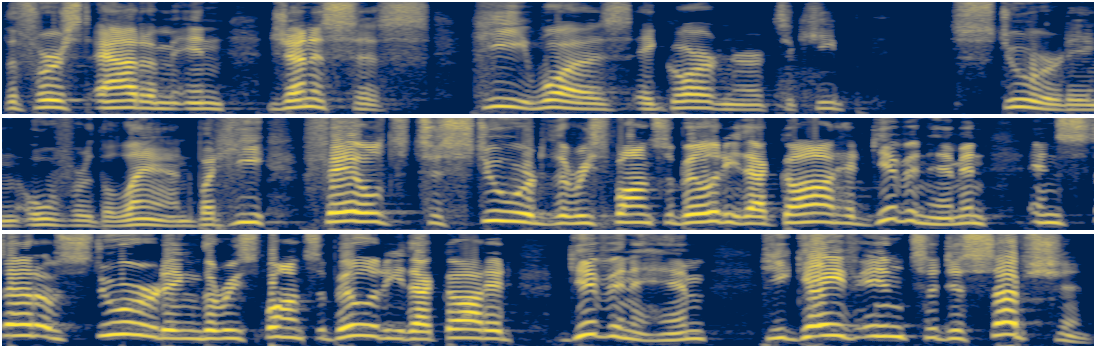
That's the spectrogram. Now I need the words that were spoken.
The first Adam in Genesis, he was a gardener to keep stewarding over the land. But he failed to steward the responsibility that God had given him. And instead of stewarding the responsibility that God had given him, he gave in to deception.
